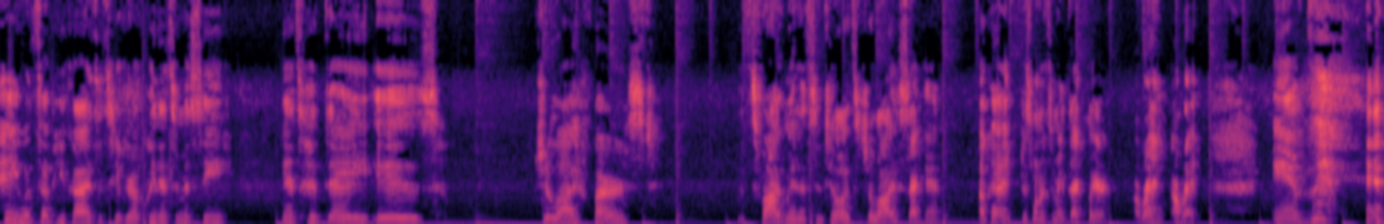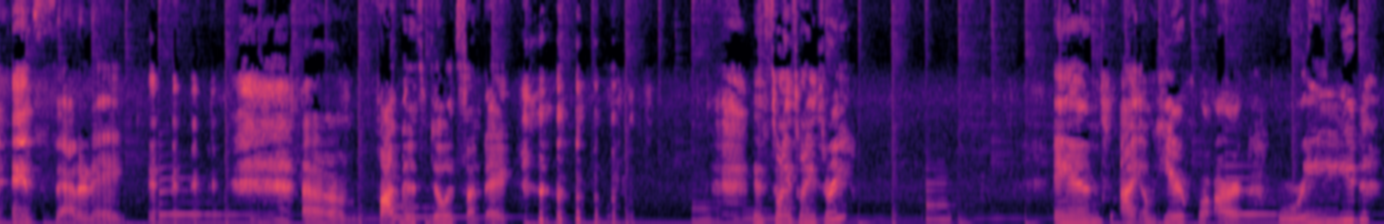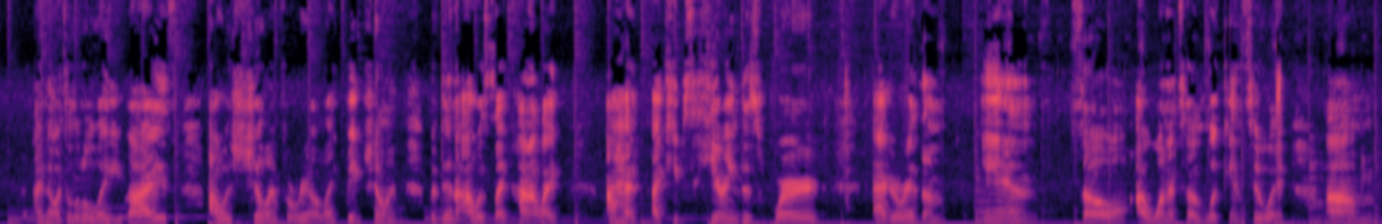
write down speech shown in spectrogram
Hey, what's up, you guys? It's your girl, Queen Intimacy, and today is July 1st. It's five minutes until it's July 2nd. Okay? Just wanted to make that clear. All right? All right. And it's Saturday. um, five minutes until it's Sunday. it's 2023. And I am here for our read I know it's a little late, you guys. I was chilling for real, like big chilling. But then I was like, kind of like, I had, I keep hearing this word, algorithm, and so I wanted to look into it, um,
